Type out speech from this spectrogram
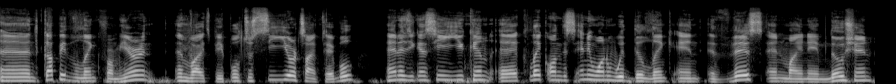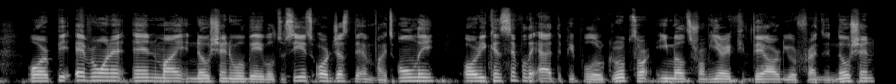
and copy the link from here and invite people to see your timetable and as you can see, you can uh, click on this anyone with the link in this and my name Notion, or everyone in my Notion will be able to see it, or just the invite only. Or you can simply add the people or groups or emails from here if they are your friends in Notion.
